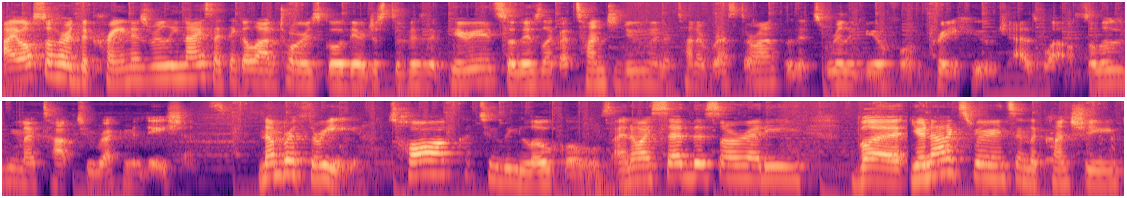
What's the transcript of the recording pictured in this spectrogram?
I also heard the crane is really nice. I think a lot of tourists go there just to visit period. So there's like a ton to do and a ton of restaurants, but it's really beautiful and pretty huge as well. So those would be my top two recommendations. Number three, talk to the locals. I know I said this already, but you're not experiencing the country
